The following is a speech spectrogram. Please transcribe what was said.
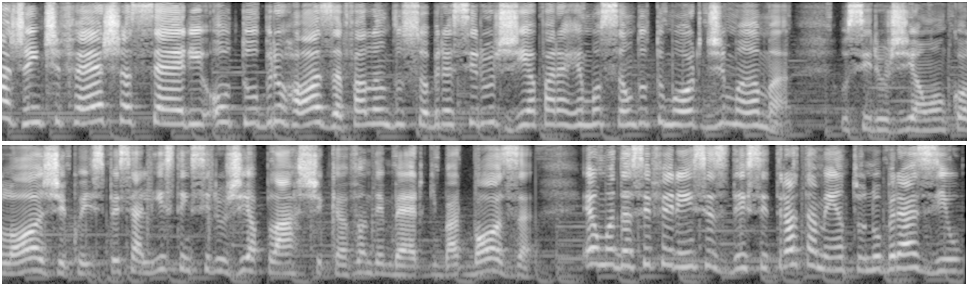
A gente fecha a série Outubro Rosa falando sobre a cirurgia para a remoção do tumor de mama. O cirurgião oncológico e especialista em cirurgia plástica Vandenberg Barbosa é uma das referências desse tratamento no Brasil.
